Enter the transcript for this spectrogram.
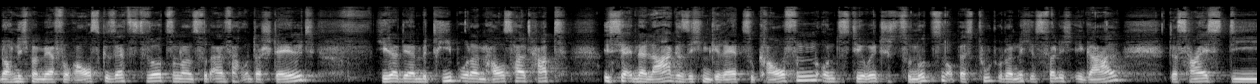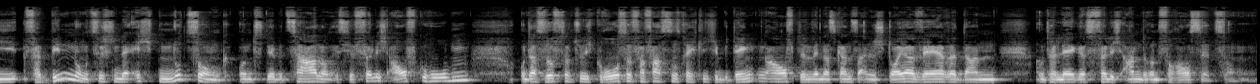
noch nicht mal mehr vorausgesetzt wird, sondern es wird einfach unterstellt, jeder, der einen Betrieb oder einen Haushalt hat, ist ja in der Lage, sich ein Gerät zu kaufen und es theoretisch zu nutzen. Ob er es tut oder nicht, ist völlig egal. Das heißt, die Verbindung zwischen der echten Nutzung und der Bezahlung ist hier völlig aufgehoben. Und das wirft natürlich große verfassungsrechtliche Bedenken auf, denn wenn das Ganze eine Steuer wäre, dann unterläge es völlig anderen Voraussetzungen.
